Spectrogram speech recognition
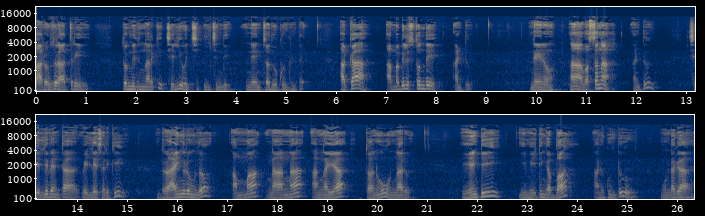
ఆ రోజు రాత్రి తొమ్మిదిన్నరకి చెల్లి వచ్చి పిలిచింది నేను చదువుకుంటుంటే. అక్క అమ్మ పిలుస్తుంది అంటూ. నేను వస్తున్నా అంటూ చెల్లి వెంట వెళ్ళేసరికి డ్రాయింగ్ రూమ్లో అమ్మ నాన్న అన్నయ్య తను ఉన్నారు. ఏంటి ఈ మీటింగ్ అబ్బా? అనుకుంటూ ఉండగా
